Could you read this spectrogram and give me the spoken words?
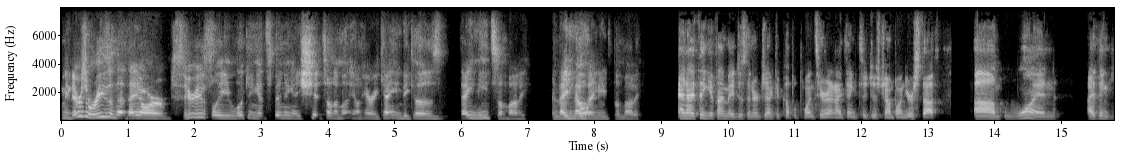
I mean, there's a reason that they are seriously looking at spending a shit ton of money on Harry Kane because they need somebody and they know Well- they need somebody. And I think if I may just interject a couple points here, and I think to just jump on your stuff. Um, one, I think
